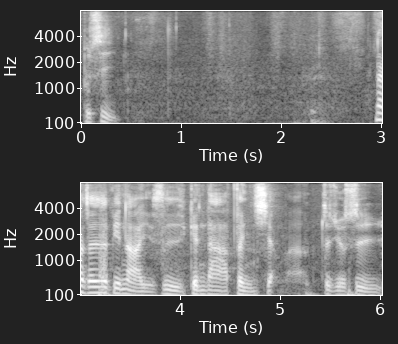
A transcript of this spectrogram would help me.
不是。那在这边呢、也是跟大家分享啊，这就是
